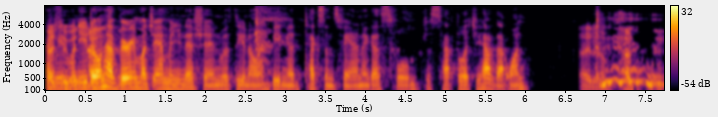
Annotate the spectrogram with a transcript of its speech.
I mean, when with you don't Dallas. have very much ammunition with, you know, being a Texans fan, I guess we'll just have to let you have that one. I know. I'm,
